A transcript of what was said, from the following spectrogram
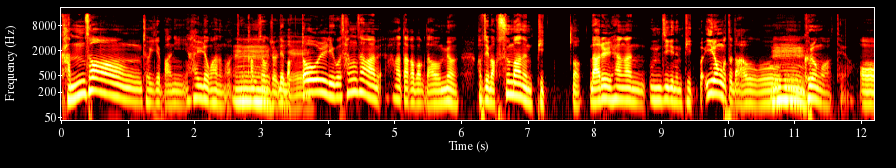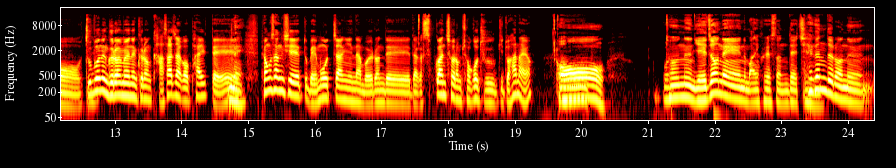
감성적이게 많이 하려고 하는 것 같아요. 음. 감성적이게. 막 떠올리고 상상하다가 막 나오면 갑자기 막 수많은 빛, 막 나를 향한 움직이는 빛, 막 이런 것도 나오고 음. 그런 것 같아요. 어, 두 분은 그러면은 그런 가사 작업할 때 네. 평상시에 또 메모장이나 뭐 이런 데다가 습관처럼 적어 두기도 하나요? 어, 저는 예전에는 많이 그랬었는데 최근 들어는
